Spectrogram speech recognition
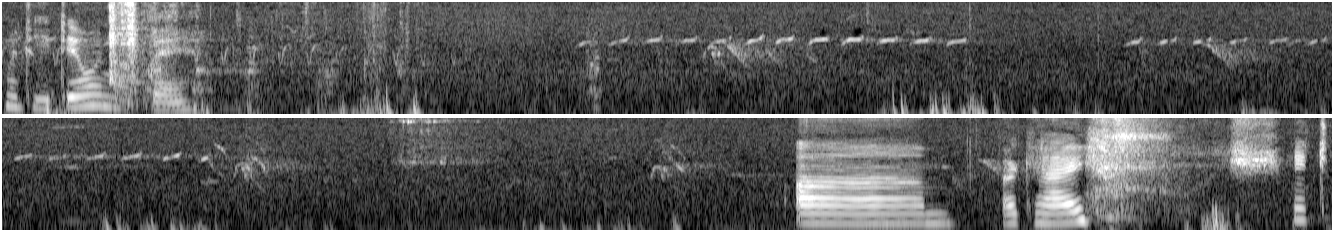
What are you doing up there? Um, okay. Shit.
